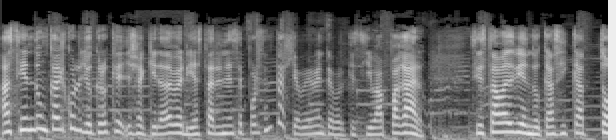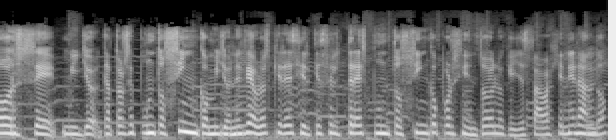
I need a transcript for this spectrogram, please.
Haciendo un cálculo, yo creo que Shakira debería estar en ese porcentaje, obviamente, porque si va a pagar, si estaba debiendo casi 14 millo- 14.5 millones de euros, quiere decir que es el 3.5% de lo que ella estaba generando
